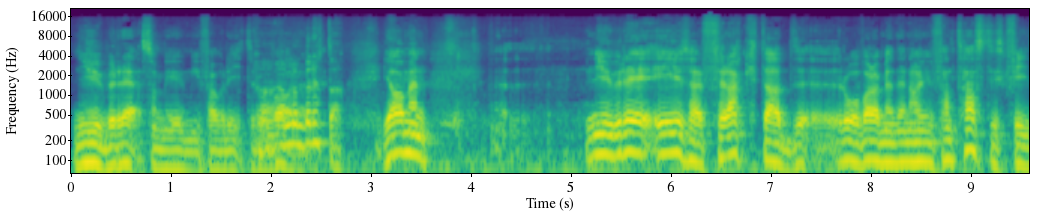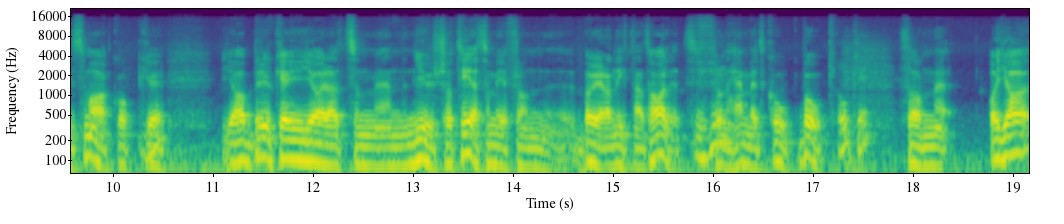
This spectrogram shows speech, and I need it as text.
njure som är min favoritråvara. ja, men berätta. Ja, men eh, njure är ju så här föraktad eh, råvara, men den har ju en fantastiskt fin smak. Och eh, jag brukar ju göra som en njursauté som är från början av 1900-talet, från Hemmets kokbok. Okej. Som, och jag,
